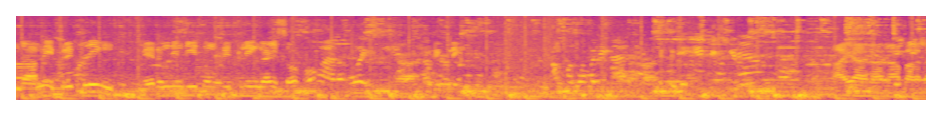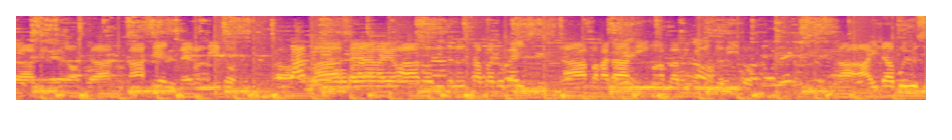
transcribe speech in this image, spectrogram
Ang dami. Britling. Meron din dito ang Britling, guys, oh. Yan, Britling. Ayan, ah, napakadami ngayon. oh. Yan, Castle, meron dito. Masaya ngayong araw dito ng Sabado guys. Napakadami mga mabibili nyo dito. Ah, IWC,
